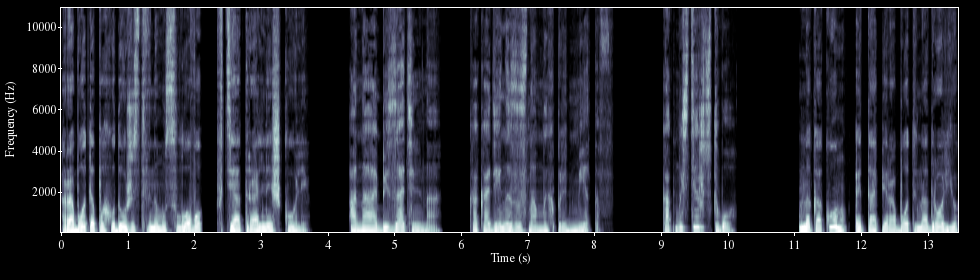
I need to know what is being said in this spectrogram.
работа по художественному слову в театральной школе? Она обязательно как один из основных предметов, как мастерство. На каком этапе работы над ролью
